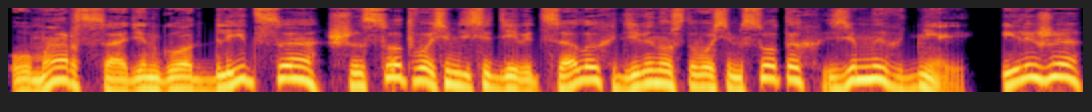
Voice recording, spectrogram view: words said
У Марса один год длится 689,98 земных дней, или же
